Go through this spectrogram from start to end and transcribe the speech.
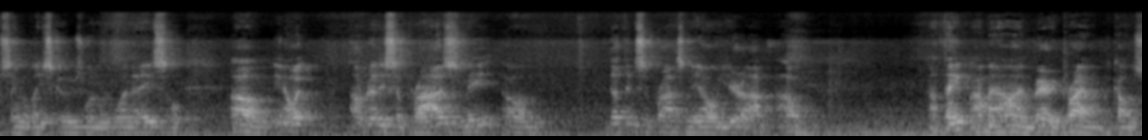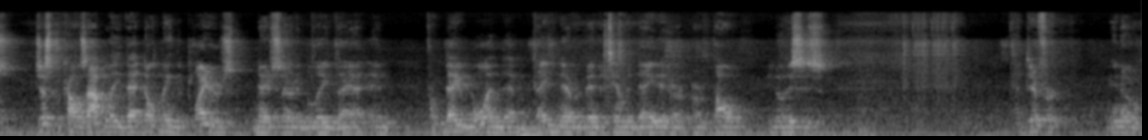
single A schools when we're one A. So, um, you know, it, it really surprised me. Um, nothing surprised me all year. I, I, I think, I mean, I am very proud because, just because I believe that don't mean the players necessarily believe that. And from day one, that they've never been intimidated or, or thought, you know, this is a different, you know,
